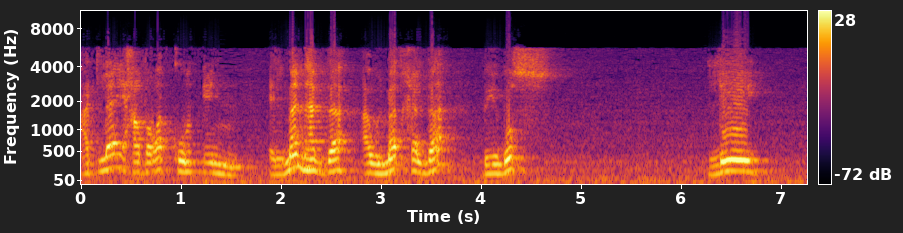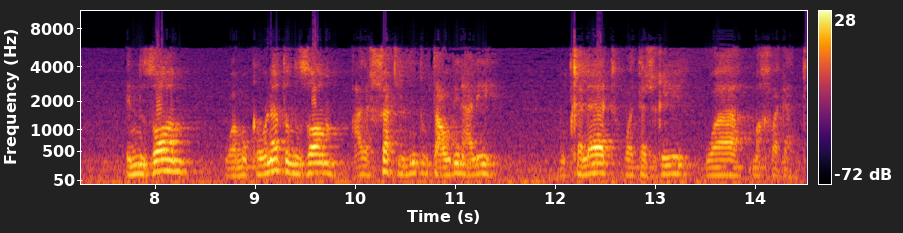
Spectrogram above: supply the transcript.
هتلاقي حضراتكم إن المنهج ده أو المدخل ده بيبص للنظام ومكونات النظام على الشكل اللي أنتم متعودين عليه مدخلات وتشغيل ومخرجات.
